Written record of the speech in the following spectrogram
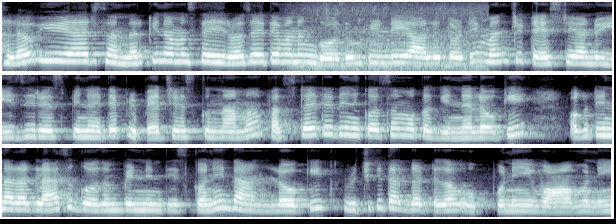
హలో వ్యూయర్స్ అందరికీ నమస్తే. ఈరోజు అయితే మనం గోధుమ పిండి ఆలుతోటి మంచి టేస్టీ అండ్ ఈజీ రెసిపీని అయితే ప్రిపేర్ చేసుకుందామా. ఫస్ట్ అయితే దీనికోసం ఒక గిన్నెలోకి ఒకటిన్నర గ్లాసు గోధుమ పిండిని తీసుకొని దానిలోకి రుచికి తగ్గట్టుగా ఉప్పుని వాముని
